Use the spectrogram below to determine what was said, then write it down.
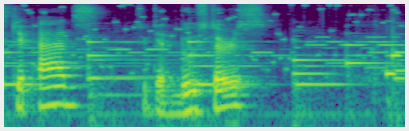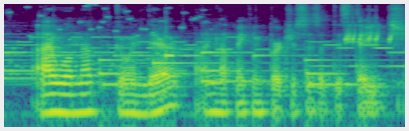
skip ads to get boosters. I will not go in there. I'm not making purchases at this stage.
